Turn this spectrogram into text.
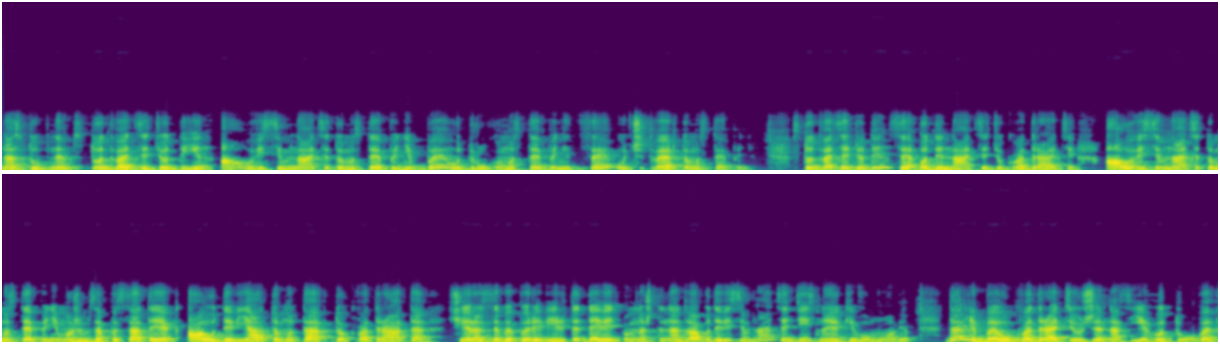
Наступне 121 а у 18 степені, b у другому степені, c у четвертому степені. 121 це 11 у квадраті, а у 18 степені можемо записати як а у 9 та до квадрата. Ще раз себе перевірте, 9 помножити на 2 буде 18, дійсно, як і в умові. Далі b у квадраті вже в нас є готове,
